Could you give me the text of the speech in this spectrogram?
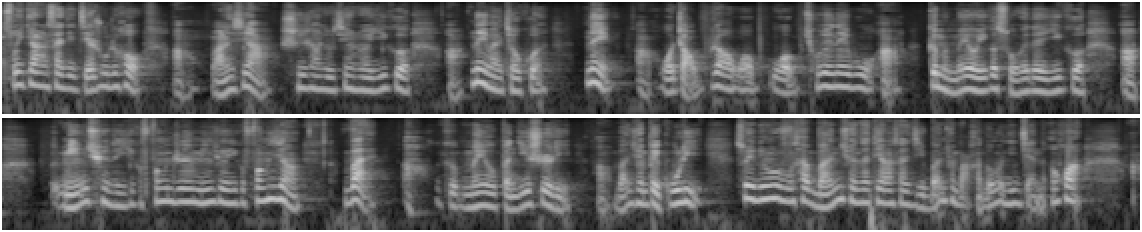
所以第二个赛季结束之后啊，瓦伦西亚实际上就进入了一个啊内外交困，内啊我找不着我我球队内部啊根本没有一个所谓的一个啊明确的一个方针，明确一个方向，外啊个没有本地势力。啊，完全被孤立，所以林书福他完全在第二赛季完全把很多问题简单化，啊，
